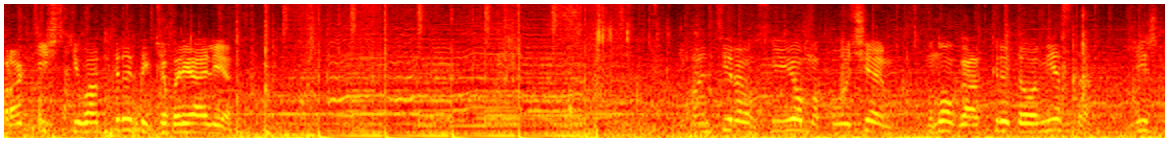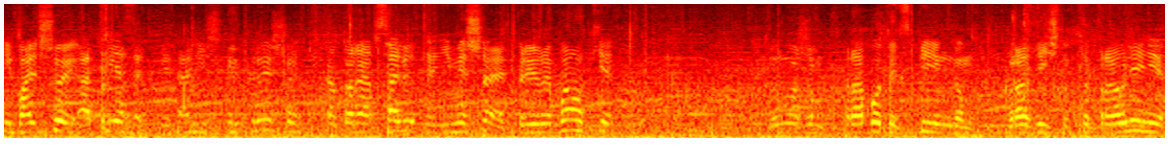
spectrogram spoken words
практически в открытый кабриолет. Монтировав ее, мы получаем много открытого места лишь небольшой отрезок металлической крыши, который абсолютно не мешает при рыбалке. Мы можем работать спиннингом в различных направлениях.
